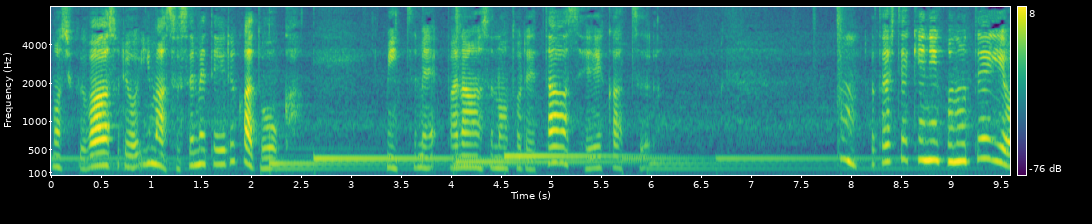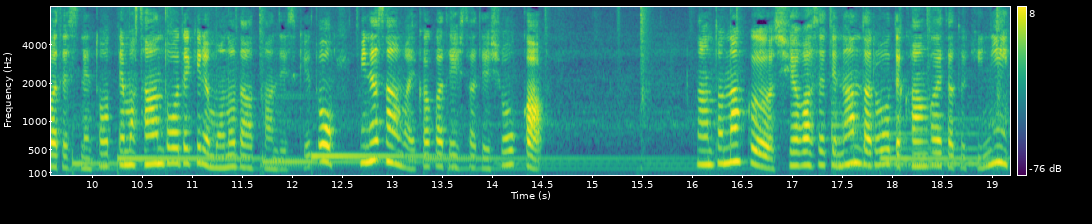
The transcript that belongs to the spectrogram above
もしくはそれを今進めているかどうか。3つ目バランスの取れた生活。うん、私的にこの定義はですねとっても賛同できるものだったんですけど皆さんはいかがでしたでしょうか？なんとなく幸せって何だろうって考えた時に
